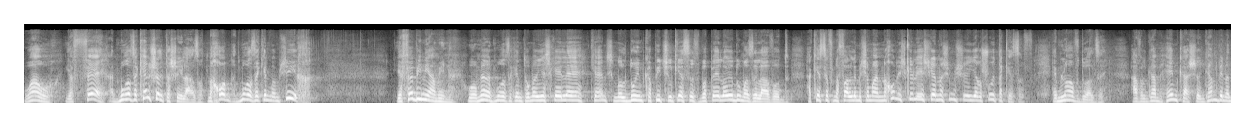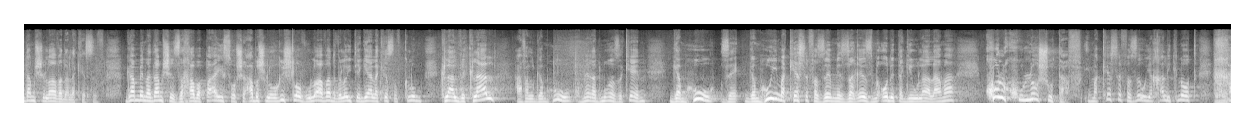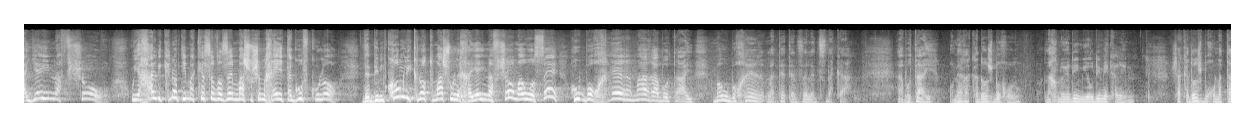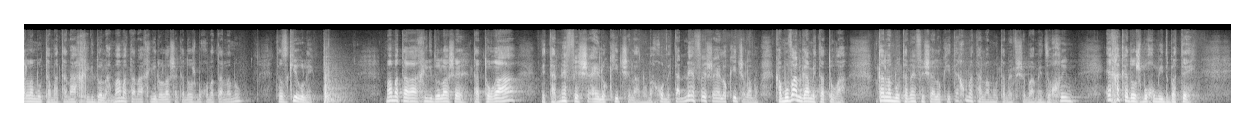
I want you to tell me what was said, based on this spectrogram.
וואו, יפה. אדמו"ר הזקן שואל את השאלה הזאת, נכון? אדמו"ר הזקן ממשיך. יפה בנימין, הוא אומר, אדמו"ר הזקן, אתה אומר, יש כאלה, כן, שנולדו עם כפית של כסף בפה, לא ידעו מה זה לעבוד. הכסף נפל משמיים. נכון, יש כאלה, יש אנשים שירשו את הכסף, הם לא עבדו על זה. אבל גם הם כאשר, גם בן אדם שלא עבד על הכסף, גם בן אדם שזכה בפיס, או שאבא שלו הוריש לו והוא לא עבד ולא התייגע על הכסף כלום, כלל וכלל, אבל גם הוא, אומר אדמו"ר הזקן, גם הוא, זה, גם הוא עם הכסף הזה מזרז מאוד את הגאולה, למה? כל כולו שותף. עם הכסף הזה הוא יכל לקנות חיי נפשו. הוא יכל לקנות עם הכסף הזה משהו שמחיה את הגוף כולו. ובמקום לקנות משהו לחיי נפשו, מה הוא עושה? הוא בוחר, מה רבותיי? מה הוא בוחר? לתת את זה לצדקה. רבותיי, אומר הקדוש ברוך הוא, אנחנו יודעים, יהודים יקרים, שהקדוש ברוך הוא נתן לנו את המתנה הכי גדולה. מה המתנה הכי גדולה שהקדוש ברוך הוא נתן לנו? תזכירו לי. מה המטרה הכי גדולה? את התורה ואת הנפש האלוקית שלנו, נכון? את הנפש האלוקית שלנו. כמובן גם את התורה. נתן לנו את הנפש האלוקית. איך הוא נתן לנו את הנפש הבאמת? זוכרים? איך הקדוש ברוך הוא מתבטא?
